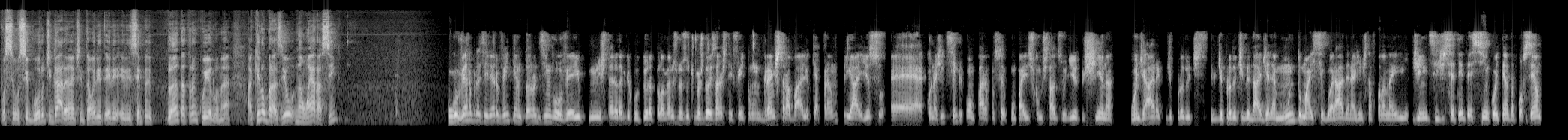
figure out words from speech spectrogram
você, o seguro te garante. Então ele, ele, ele sempre planta tranquilo. Né? Aqui no Brasil não era assim? O governo brasileiro vem tentando desenvolver, e o Ministério da Agricultura, pelo menos nos últimos dois anos, tem feito um grande trabalho que é para ampliar isso. É, quando a gente sempre compara com, com, países como Estados Unidos, China, onde a área de, de produtividade ela é muito mais segurada, né? a gente está falando aí de índices de 75%, 80%,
